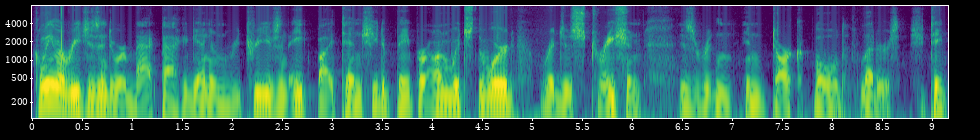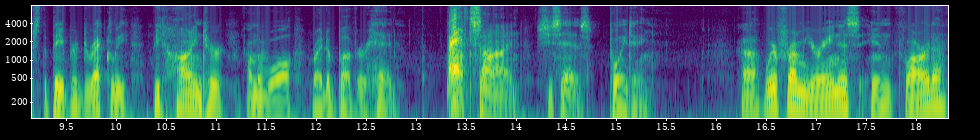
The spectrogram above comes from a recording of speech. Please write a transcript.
Kalima reaches into her backpack again and retrieves an 8 by 10 sheet of paper on which the word registration is written in dark, bold letters. She tapes the paper directly behind her on the wall right above her head. That sign, she says, pointing. Uh, we're from Uranus in Florida.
